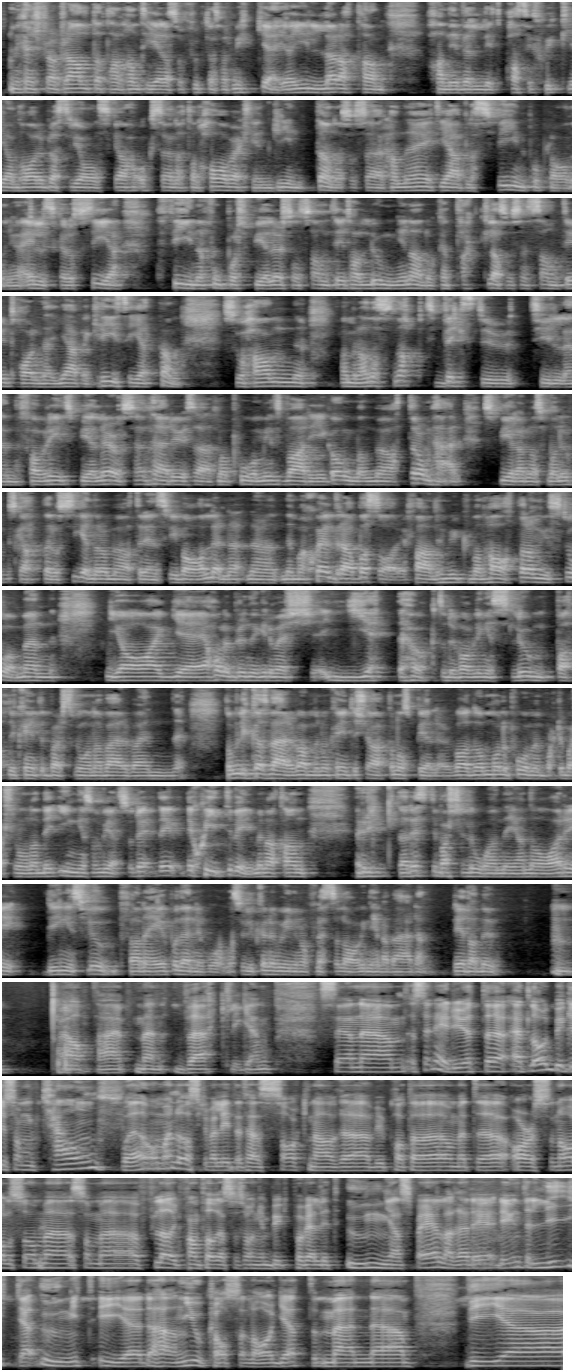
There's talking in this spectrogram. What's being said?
men kanske framförallt att han hanterar så fruktansvärt mycket. Jag gillar att han, han är väldigt passningsskicklig, han har det brasilianska och sen att han har verkligen grintan. Alltså så här, han är ett jävla svin på planen. Jag älskar att se fina fotbollsspelare som samtidigt har lungorna, de kan tacklas och sen samtidigt har den här jävla grisigheten. Så han, ja, men han har snabbt växt ut till en favoritspelare och sen är det ju så att man påminns varje gång man möter de här spelarna som man uppskattar att se när de möter ens rivaler. När, när, när man själv drabbas av det. Fan hur mycket man hatar dem just då. Men jag jag, eh, jag håller Bruno Grimmers jättehögt och det var väl ingen slump att nu kan ju inte Barcelona värva en... De lyckas värva men de kan ju inte köpa någon spelare. Vad de håller på med bort i Barcelona, det är ingen som vet. Så det, det, det skiter vi i. Men att han ryktades till Barcelona i januari, det är ingen slump för han är ju på den nivån. Han skulle kunna gå in i de flesta lagen i hela världen redan nu. Mm. Ja, nej, men verkligen. Sen, eh, sen är det ju ett, eh, ett lagbygge som kanske, om man då ska vara lite här, saknar, eh, vi pratar om ett Arsenal som, som flög fram förra säsongen byggt på väldigt unga spelare. Det, det är ju inte lika ungt i det här Newcastle-laget, men vi,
